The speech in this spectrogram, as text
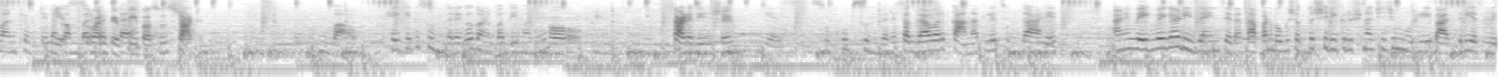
वन फिफ्टीला कंबर वन पट्टा फिफ्टी. पासून स्टार्ट वाव हे किती सुंदर आहे ग गणपतीमध्ये? हो. साडेतीनशे. येस सो खूप सुंदर आहे. सगळ्यावर कानातले सुद्धा आहेत. आणि वेगवेगळ्या डिझाईन्स आहेत. आता आपण बघू शकतो श्रीकृष्णाची जी मुरली बासरी असते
